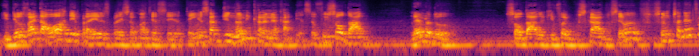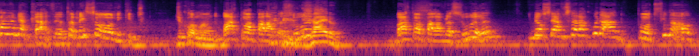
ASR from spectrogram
E Deus vai dar ordem para eles para isso acontecer. Eu tenho essa dinâmica na minha cabeça. Eu fui soldado. Lembra do soldado que foi buscado, você, você não precisa nem entrar na minha casa. Eu também sou homem que, de, comando. Basta uma palavra sua. Jairo. Basta uma palavra sua, né? E meu servo será curado. Ponto final.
